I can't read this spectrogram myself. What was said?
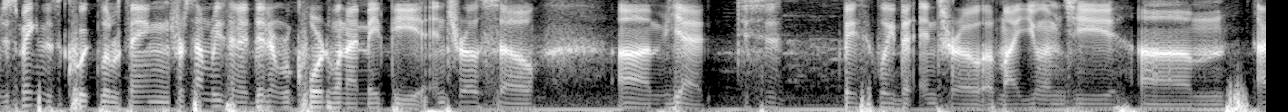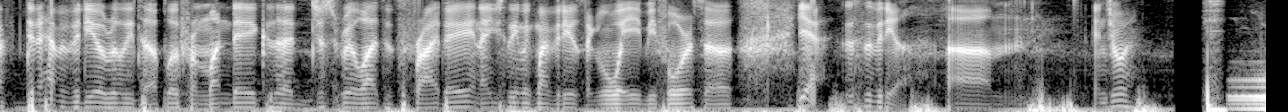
I'm just making this quick little thing. For some reason, it didn't record when I made the intro, so um, yeah, this is basically the intro of my UMG. Um, I didn't have a video really to upload from Monday because I just realized it's Friday, and I usually make my videos like way before. So yeah, this is the video. Um, enjoy.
